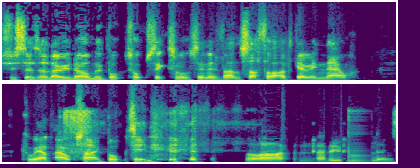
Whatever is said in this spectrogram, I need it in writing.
She says, "I know you normally booked up six months in advance. I thought I'd go in now. Can we have outside booked in?" Oh, that'd be brilliant.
